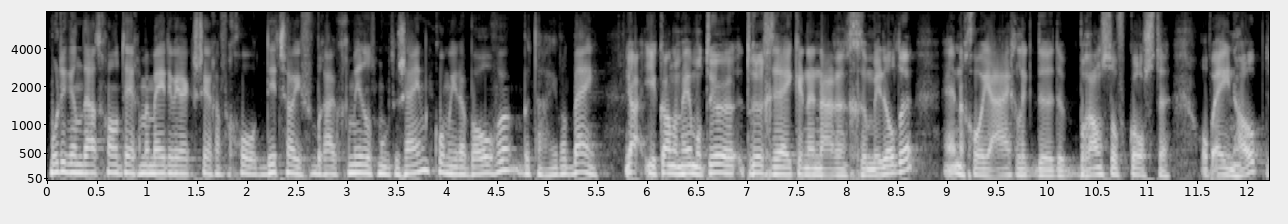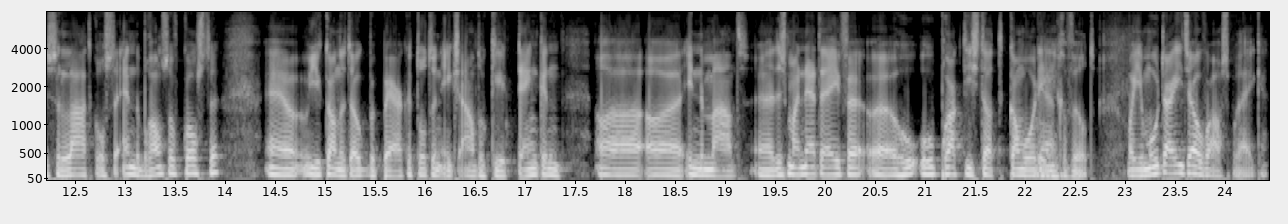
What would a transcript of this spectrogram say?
Moet ik inderdaad gewoon tegen mijn medewerkers zeggen van, goh, dit zou je verbruik gemiddeld moeten zijn. Kom je daarboven, betaal je wat bij. Ja, je kan hem helemaal terugrekenen naar een gemiddelde. En dan gooi je eigenlijk de, de brandstofkosten op één hoop. Dus de laadkosten en de brandstofkosten. Uh, je kan het ook beperken tot een x aantal keer tanken uh, in de maand. dus maar net even hoe, hoe praktisch dat kan worden ja. ingevuld. Maar je moet daar iets over afspreken.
